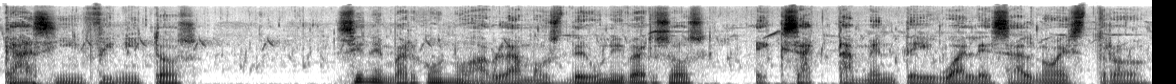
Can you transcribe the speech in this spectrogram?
casi infinitos. Sin embargo, no hablamos de universos exactamente iguales al nuestro.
